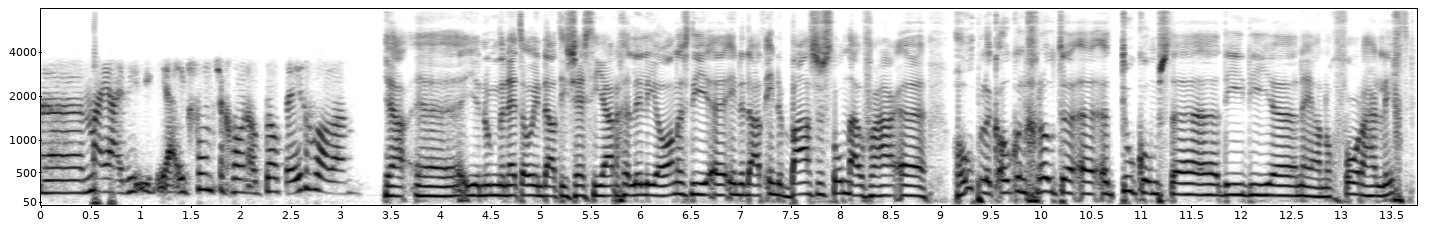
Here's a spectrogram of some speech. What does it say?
Uh, maar ja, die, ja, ik vond ze gewoon ook wel tegenvallen. Ja, uh, je noemde net al inderdaad die 16-jarige Lily Johannes die uh, inderdaad in de basis stond. Nou, voor haar uh, hopelijk ook een grote toekomst die, die nou ja, nog voor haar ligt.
